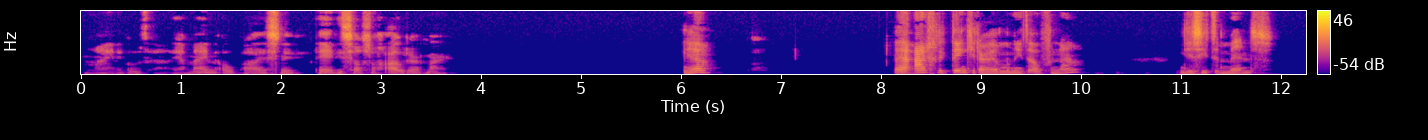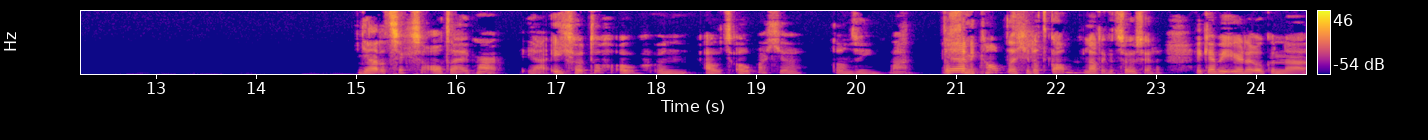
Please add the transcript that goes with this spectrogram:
Mijn goede. Ja, mijn opa is nu. Nee, die is zelfs nog ouder, maar. Ja. ja. Eigenlijk denk je daar helemaal niet over na. Je ziet een mens. Ja, dat zeggen ze altijd, maar ja, ik zou toch ook een oud opaatje dan zien. Maar dat Ja. vind ik knap dat je dat kan, laat ik het zo zeggen. Ik heb hier eerder ook een. eh,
